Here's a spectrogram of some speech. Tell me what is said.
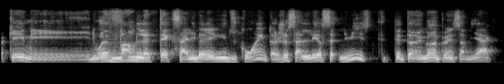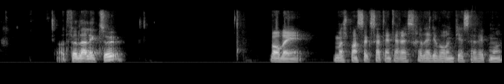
OK, mais ils doivent vendre le texte à la librairie du coin. T'as juste à le lire cette nuit. T'es un gars un peu insomniaque. Ça va te faire de la lecture? Bon, ben, moi, je pensais que ça t'intéresserait d'aller voir une pièce avec moi.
